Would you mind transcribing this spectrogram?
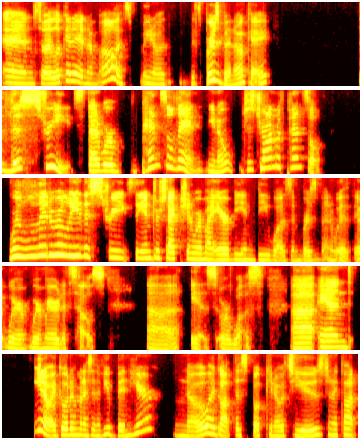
And so I look at it and I'm, oh, it's, you know, it's Brisbane. Okay. The streets that were penciled in, you know, just drawn with pencil, were literally the streets, the intersection where my Airbnb was in Brisbane, with where where Meredith's house uh is or was. Uh and you know, I go to him and I said, Have you been here? No, I got this book, you know, it's used. And I thought,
